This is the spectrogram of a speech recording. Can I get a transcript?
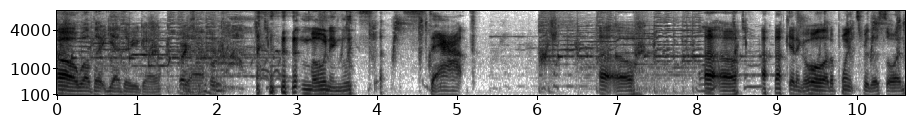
Oh, well, there, yeah, there you go. Thanks, yeah. Moaning Lisa. Stop. Uh-oh. Uh-oh. I'm not getting a whole lot of points for this one.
